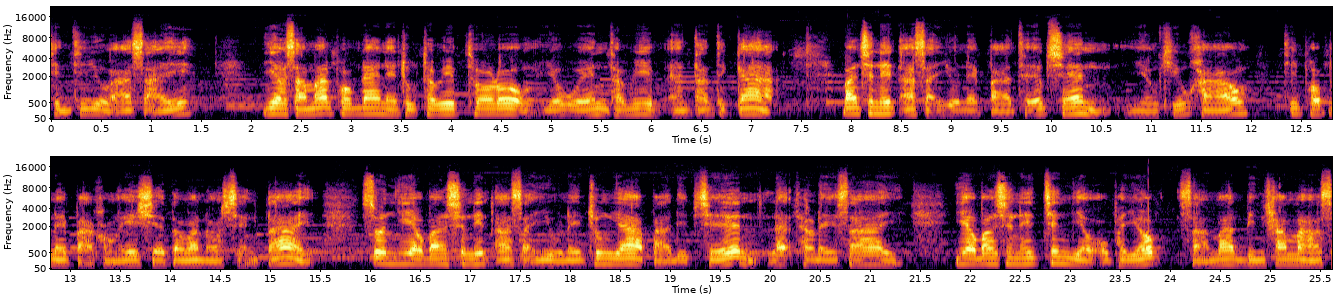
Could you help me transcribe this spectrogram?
ถิ่นที่อยู่อาศัย เหยี่ยวสามารถพบได้ในทุกทวีปทั่วโลก ยกเว้นทวีปแอนตาร์กติกา บางชนิดอาศัยอยู่ในป่าเทิบเช่น เหยี่ยวคิ้วขาว ที่พบในป่าของเอเชียตะวันออกเฉียงใต้ ส่วนเหยี่ยวบางชนิดอาศัยอยู่ในทุ่งหญ้าป่าดิบชื้นและทะเลทรายเหยี่ยวบางชนิดเช่นเหยี่ยวอพยพ สามารถบินข้ามมหาส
